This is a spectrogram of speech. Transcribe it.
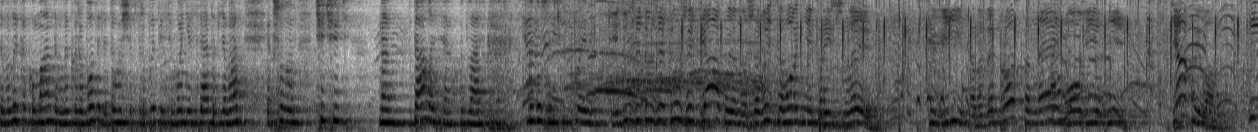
Це велика команда, велика робота для того, щоб зробити сьогодні свято для вас. Якщо вам чуть-чуть нам вдалося, будь ласка, ми дуже щасливі. І дуже дуже дуже дякуємо, що ви сьогодні прийшли з квітами. Ви просто неймовірні. Дякую вам. І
